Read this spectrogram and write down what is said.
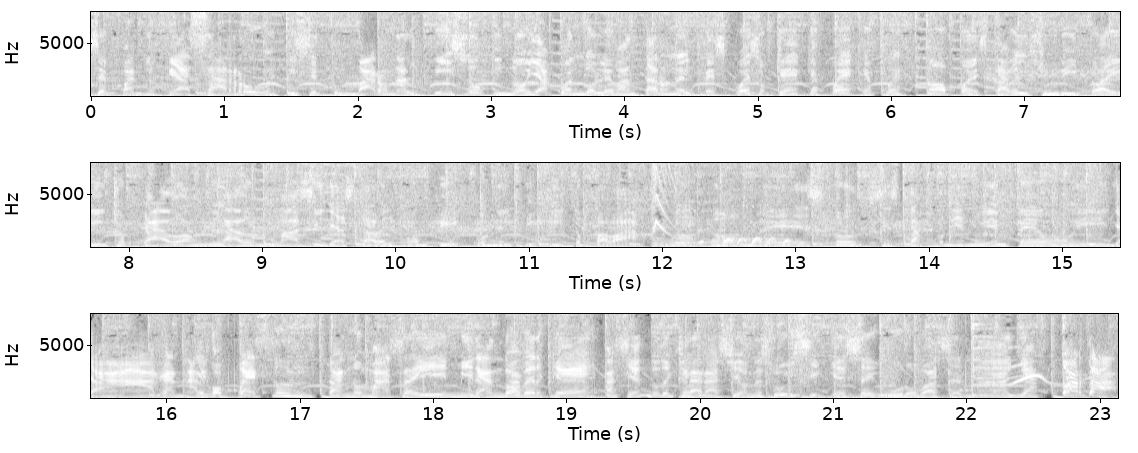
se paniquea zarro, güey, y se tumbaron al piso, y no, ya cuando levantaron el pescuezo, ¿qué? ¿Qué fue? ¿Qué fue? No, pues estaba el surito ahí chocado a un lado nomás y ya estaba el con, el piquito para abajo, güey. No, hombre, esto se está poniendo bien feo, güey. Ya, hagan algo, pues. Están nomás ahí mirando a ver qué, haciendo declaraciones. Uy, sí que seguro va a ser. Nah, ya. ¡Corta!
